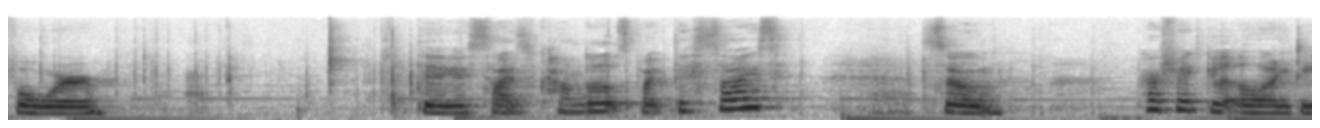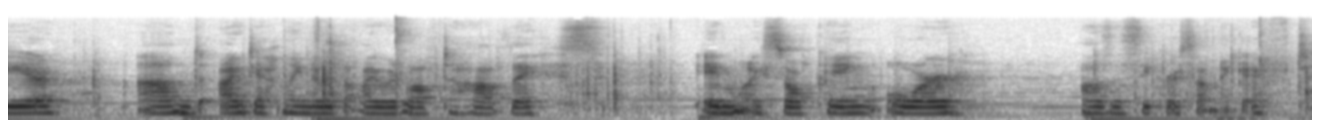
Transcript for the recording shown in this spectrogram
for the size of candle. It's about this size. So perfect little idea and I definitely know that I would love to have this in my stocking or as a Secret Santa gift.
